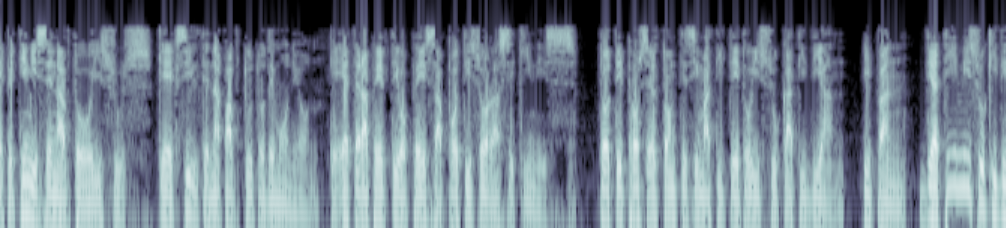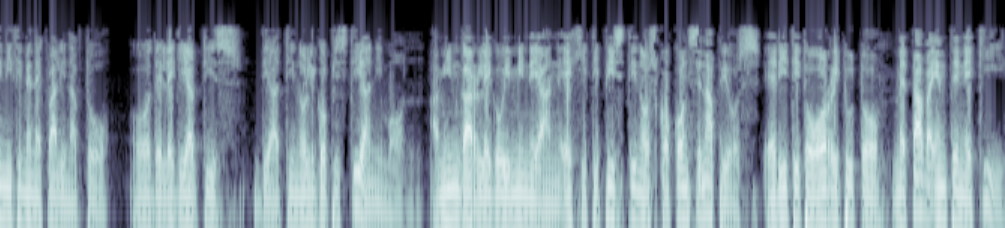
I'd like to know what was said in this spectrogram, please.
επιτίμησεν αυτό ο Ιησούς, και εξήλτεν απ' αυτού το δαιμόνιον, και έθεραπεύτη ο πες από της ώρας εκείνης. Τότε προσελτών της ηματητέ το Ιησού κατηδιάν, είπαν, «Διατί μη σου κινδυνήθημεν εκβάλιν αυτό, ο δε λέγει αυτής, δια την ολιγοπιστίαν ημών. Αμήν γαρ λέγω ημίν εάν έχει τη πίστην ως κοκόν συνάπιος, ερίτη το όρι τούτο μετάβα εντεν εκεί,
